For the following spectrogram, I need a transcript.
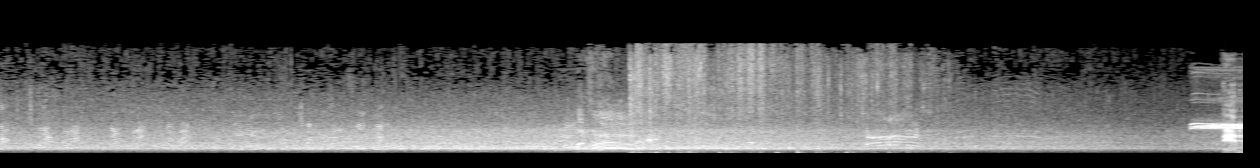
Check, tight right, tight right, tight right. Check, check, check. And he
